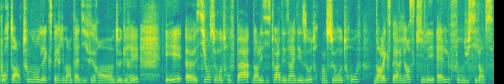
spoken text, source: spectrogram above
Pourtant, tout le monde l'expérimente à différents degrés. Et si on ne se retrouve pas dans les histoires des uns et des autres, on se retrouve dans l'expérience qu'ils et elles font du silence.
